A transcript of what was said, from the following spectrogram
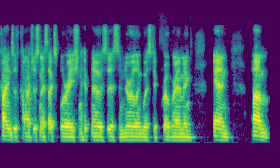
kinds of consciousness exploration, hypnosis, and neurolinguistic programming. And um,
